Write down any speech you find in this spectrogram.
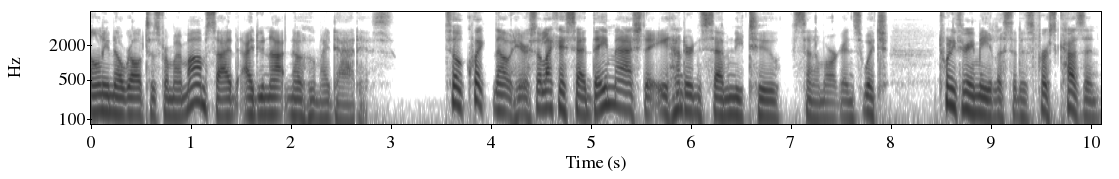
only know relatives from my mom's side. I do not know who my dad is. So, quick note here. So, like I said, they matched at 872 centimorgans, which 23andMe listed as first cousin.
